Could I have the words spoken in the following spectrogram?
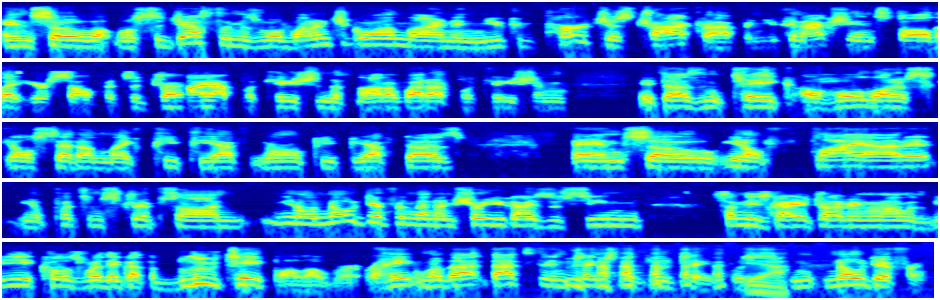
And so what we'll suggest them is well why don't you go online and you can purchase track wrap and you can actually install that yourself. It's a dry application it's not a wet application. It doesn't take a whole lot of skill set unlike ppf normal ppf does. And so you know fly at it you know put some strips on you know no different than i'm sure you guys have seen some of these guys driving around with vehicles where they've got the blue tape all over it right? Well that that's the intention of blue tape. Was Yeah. n- no different.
